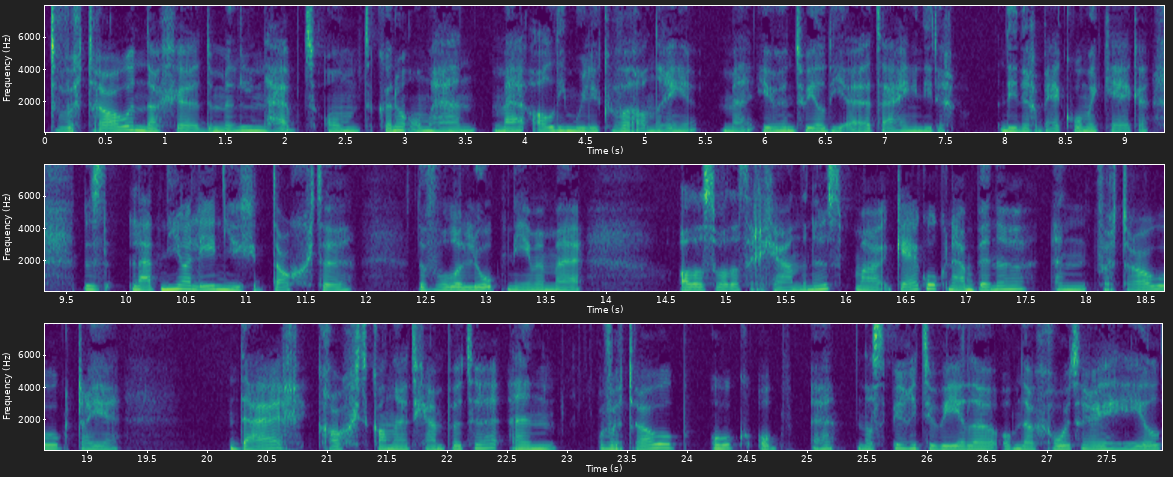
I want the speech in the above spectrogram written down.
te vertrouwen dat je de middelen hebt om te kunnen omgaan met al die moeilijke veranderingen, met eventueel die uitdagingen die, er, die erbij komen kijken. Dus laat niet alleen je gedachten de volle loop nemen met alles wat er gaande is, maar kijk ook naar binnen en vertrouw ook dat je daar kracht kan uit gaan putten en vertrouw op, ook op hè, dat spirituele, op dat grotere geheel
